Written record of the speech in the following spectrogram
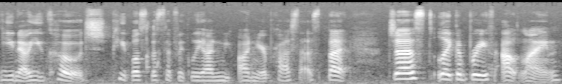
you know, you coach people specifically on on your process, but just like a brief outline.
